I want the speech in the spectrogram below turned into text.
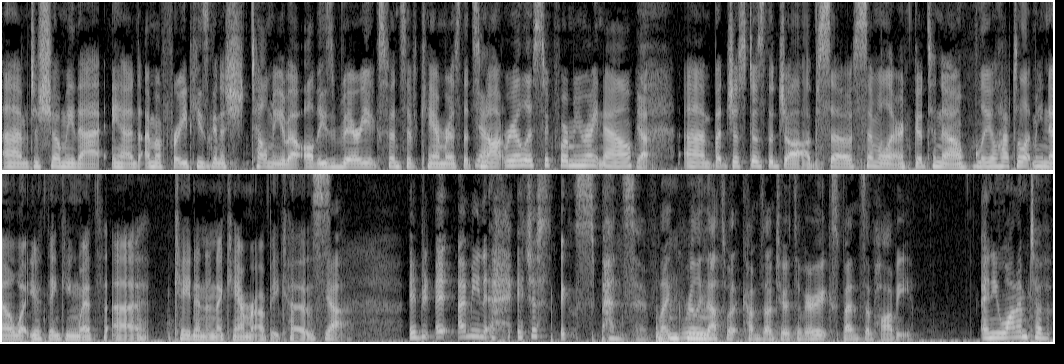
um, to show me that, and I'm afraid he's going to sh- tell me about all these very expensive cameras. That's Yeah. not realistic for me right now. Yeah. Um, but just does the job. So similar. Good to know. You'll have to let me know what you're thinking with uh, Caden and a camera because Yeah. It, it, I mean, it's just expensive. Like, Mm-hmm. really, that's what it comes down to. It's a very expensive hobby. And you want him to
